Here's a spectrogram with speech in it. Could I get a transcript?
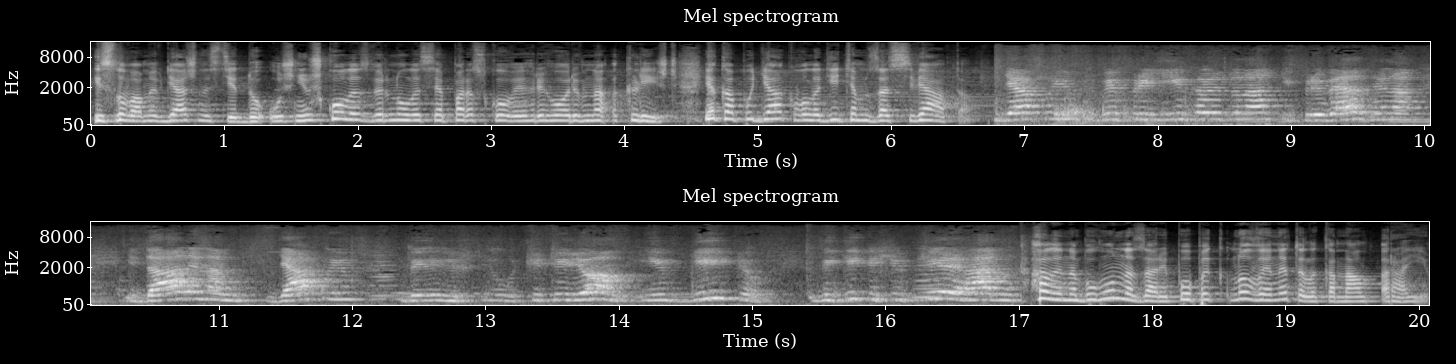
І словами вдячності до учнів школи звернулася Парасковя Григорівна Кліщ, яка подякувала дітям за свято. Дякую, ви приїхали до нас і привезли нас, і дали нам дякую вчителям, і дітям. Діти всі вчили гарно. Галина Богун, Назарій Попик, новини телеканал Раї.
